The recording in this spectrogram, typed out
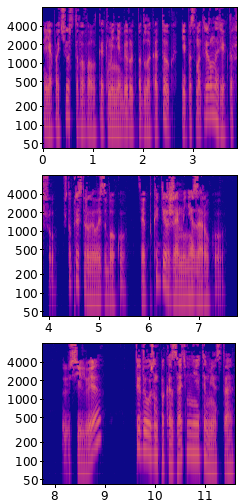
я почувствовал, как меня берут под локоток, и посмотрел на ректоршу, что пристроилась сбоку, цепко держа меня за руку. «Сильвия? Ты должен показать мне это место».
